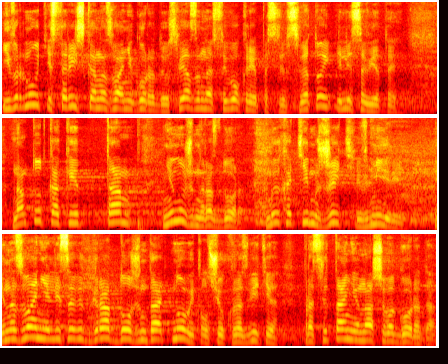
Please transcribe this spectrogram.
и вернуть историческое название городу, связанное с его крепостью, Святой Елисаветы. Нам тут, как и там, не нужен раздор. Мы хотим жить в мире. И название Елисаветград должен дать новый толчок в развитии процветания нашего города.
